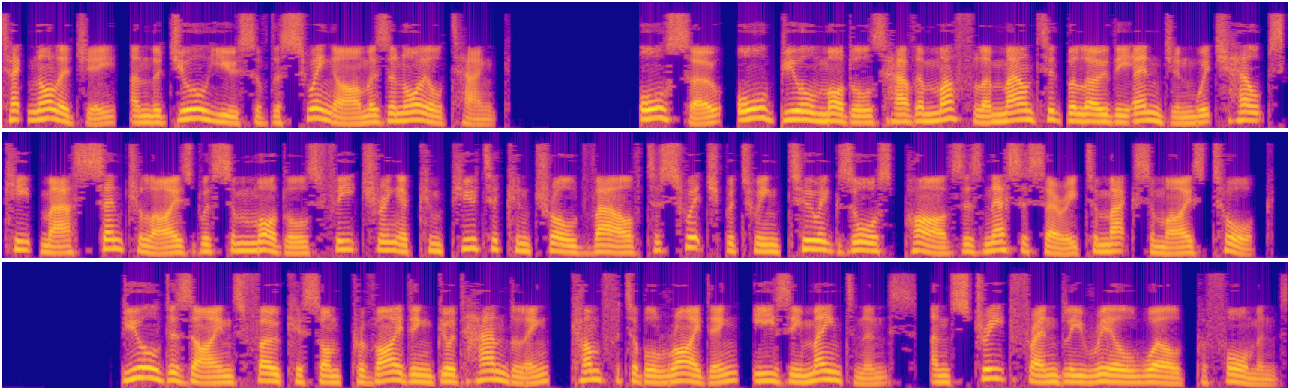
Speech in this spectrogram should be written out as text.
technology, and the dual use of the swing arm as an oil tank. Also, all Buell models have a muffler mounted below the engine which helps keep mass centralized with some models featuring a computer-controlled valve to switch between two exhaust paths as necessary to maximize torque. Buell designs focus on providing good handling, comfortable riding, easy maintenance, and street-friendly real-world performance.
